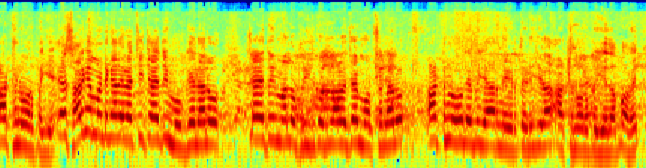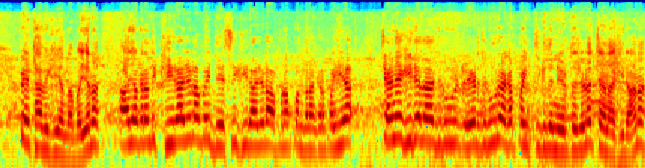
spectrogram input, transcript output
8-9 ਰੁਪਏ ਇਹ ਸਾਰੀਆਂ ਮੰਡੀਆਂ ਦੇ ਵਿੱਚ ਹੀ, ਚਾਹੇ ਤੁਸੀਂ ਮੋਗੇ ਲੈ ਲਓ, ਚਾਹੇ ਤੁਸੀਂ ਮੰਨ ਲਓ ਫਰੀਦਕੋਟ ਲਾ ਲਓ, ਚਾਹੇ ਮੁਕਤਸਰ ਲਾ ਲਓ 8-9 ਦੇ ਬਾਜ਼ਾਰ ਨੇੜ ਤੇੜੀ ਜਿਹੜਾ 8-9 ਰੁਪਏ ਦਾ ਭਾਵੇਂ ਪੇਠਾ ਵਿਕੀ ਜਾਂਦਾ ਬਾਈ ਹਨਾ ਆ ਜਾਓ ਕਰਾਂ ਦੀ ਖੀਰਾ ਜਿਹੜਾ ਬਾਈ, ਦੇਸੀ ਖੀਰਾ ਜਿਹੜਾ ਆਪਣਾ 15 ਕੁ ਰੁਪਏ ਆ। ਚਣੇ ਖੀਰੇ ਦਾ ਜ਼ਰੂਰ, ਰੇਟ ਜ਼ਰੂਰ ਹੈਗਾ 35 ਦੇ ਨੇੜ ਤੇ ਜਿਹੜਾ ਚਣਾ ਖੀਰਾ ਹਨਾ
